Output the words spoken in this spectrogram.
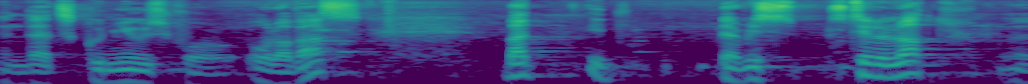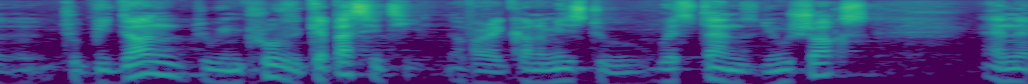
and that's good news for all of us. But it, there is still a lot uh, to be done to improve the capacity of our economies to withstand new shocks and uh,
